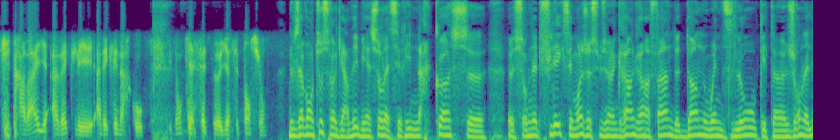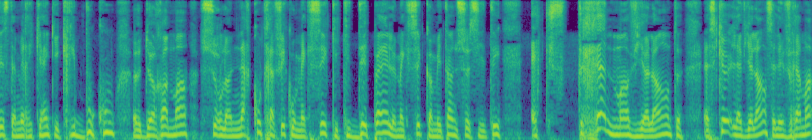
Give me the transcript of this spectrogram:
qui travaille avec les avec les narcos. Et donc il y a cette il y a cette tension. Nous avons tous regardé, bien sûr, la série Narcos euh, euh, sur Netflix. Et moi, je suis un grand, grand fan de Don Winslow, qui est un journaliste américain qui écrit beaucoup de romans sur le narcotrafic au Mexique et qui dépeint le Mexique comme étant une société extrêmement violente. Est-ce que la violence, elle est vraiment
